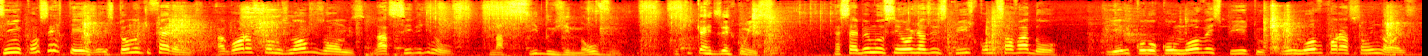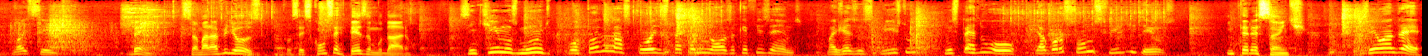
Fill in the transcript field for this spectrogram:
Sim, com certeza, estamos diferentes. Agora somos novos homens, nascidos de novo. Nascidos de novo? O que quer dizer com isso? Recebemos o Senhor Jesus Cristo como Salvador. E Ele colocou um novo espírito e um novo coração em nós, nós seis. Bem, isso é maravilhoso. Vocês com certeza mudaram. Sentimos muito por todas as coisas pecaminosas que fizemos, mas Jesus Cristo nos perdoou e agora somos filhos de Deus. Interessante. Senhor André,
